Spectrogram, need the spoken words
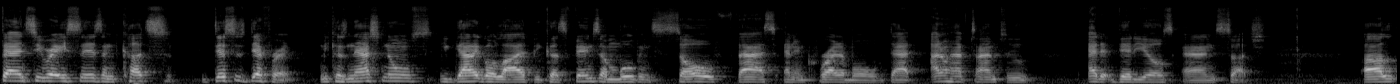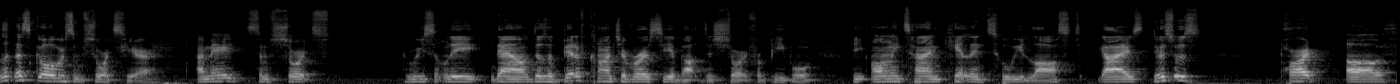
fancy races and cuts, this is different because nationals you got to go live because things are moving so fast and incredible that I don't have time to edit videos and such. Uh, let, us go over some shorts here. I made some shorts recently. Now, there's a bit of controversy about this short from people. The only time Katelyn Tuohy lost, guys, this was part of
